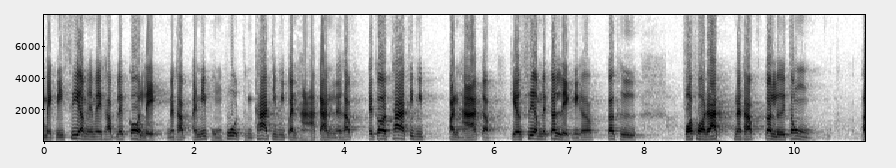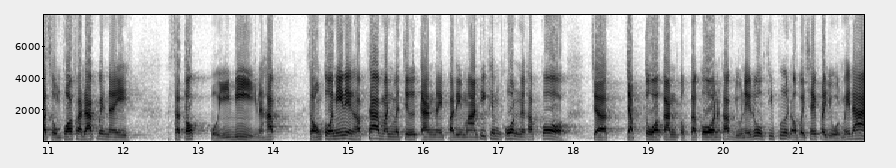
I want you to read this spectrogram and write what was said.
แมกนีเซียมใช่ไหมครับแล้วก็เหล็กนะครับ อันนี้ผมพูดถึงธาตุที่มีปัญหากันนะครับ แล้วก็ธาตุที่มีปัญหากับแคลเซียมและก็เหล็กนี่ครับก็คือฟอสฟอรัสนะครับ ก็เลยต้องผสมฟอสฟอรัสไว้ในสต็อกปุ๋ย B นะครับสองตัวนี้เนี่ยครับถ้ามันมาเจอกันในปริมาณที่เข้มข้นนะครับ ก็ จะจับตัวกันตกตะกอนนะครับอยู่ในรูปที่พืชเอาไปใช้ประโยชน์ไม่ได้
